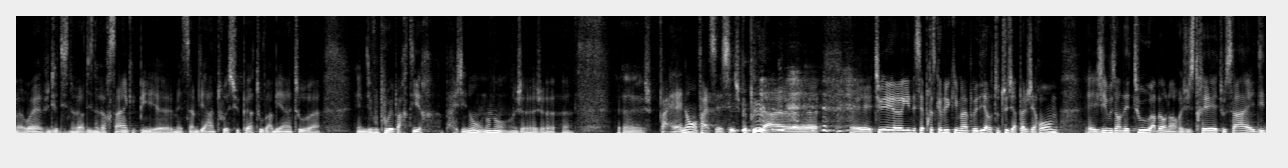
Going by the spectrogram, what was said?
euh, ouais, je veux dire 19h, 19h05, et puis euh, le médecin me dit ah, tout est super, tout va bien, tout. Et il me dit vous pouvez partir. Bah, je dis non, non, non, je euh, enfin, non, enfin, c'est, c'est, je peux plus là. Euh, c'est presque lui qui m'a un peu dit. Alors tout de suite, j'appelle Jérôme et je dis vous en êtes tout Ah ben on a enregistré et tout ça. Et il dit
